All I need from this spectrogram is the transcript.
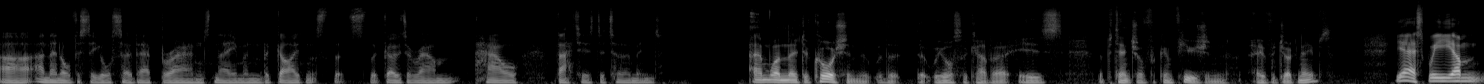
Uh, and then obviously also their brand name and the guidance that's, that goes around how that is determined. And one note of caution that, that, that we also cover is the potential for confusion over drug names. Yes, we um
